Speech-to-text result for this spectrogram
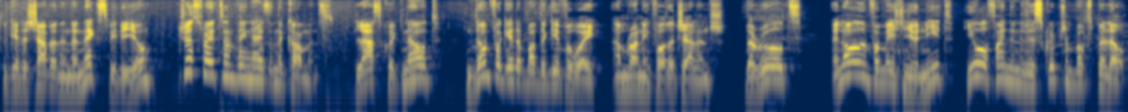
to get a shoutout in the next video, just write something nice in the comments. Last quick note, don't forget about the giveaway I'm running for the challenge. The rules and all information you need you will find in the description box below.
